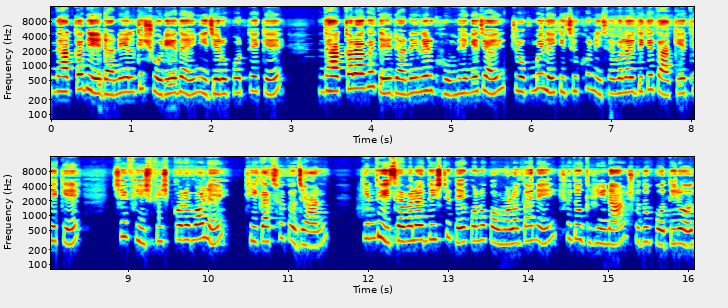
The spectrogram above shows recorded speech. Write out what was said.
ধাক্কা দিয়ে ডানিয়েলকে সরিয়ে দেয় নিজের ওপর থেকে। ধাক্কার আঘাতে ড্যানিয়েলের ঘুম ভেঙে যায়। চোখ মেলে কিছুক্ষণ ইসাবেলার দিকে তাকিয়ে থেকে সে ফিসফিস করে বলে, ঠিক আছো তো জান? কিন্তু ইসাবেলার দৃষ্টিতে কোনো কোমলতা নেই, শুধু ঘৃণা, শুধু প্রতিরোধ।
